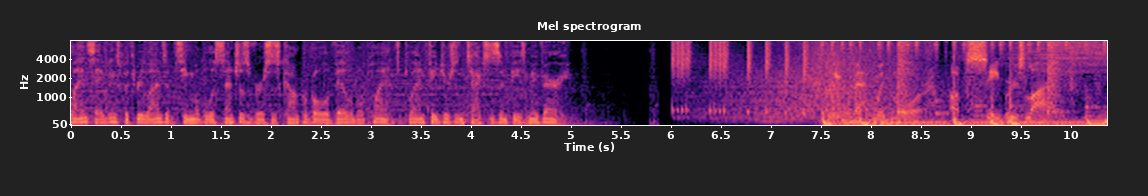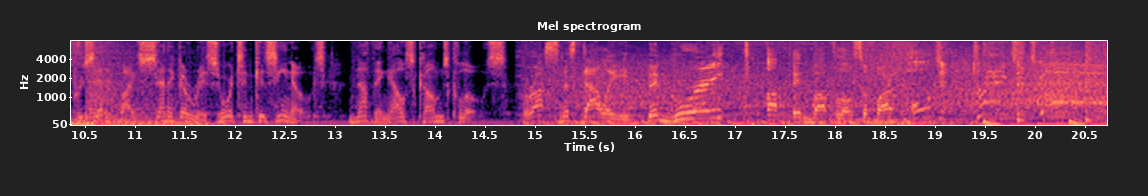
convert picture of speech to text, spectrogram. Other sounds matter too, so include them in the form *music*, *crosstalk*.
Plan savings with three lines of T Mobile Essentials versus comparable available plans. Plan features and taxes and fees may vary. We're back with more of Sabres Live. Presented by Seneca Resorts and Casinos. Nothing else comes close. Rasmus Dahlin been great up in Buffalo so far. Holds it, drives it, scores!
